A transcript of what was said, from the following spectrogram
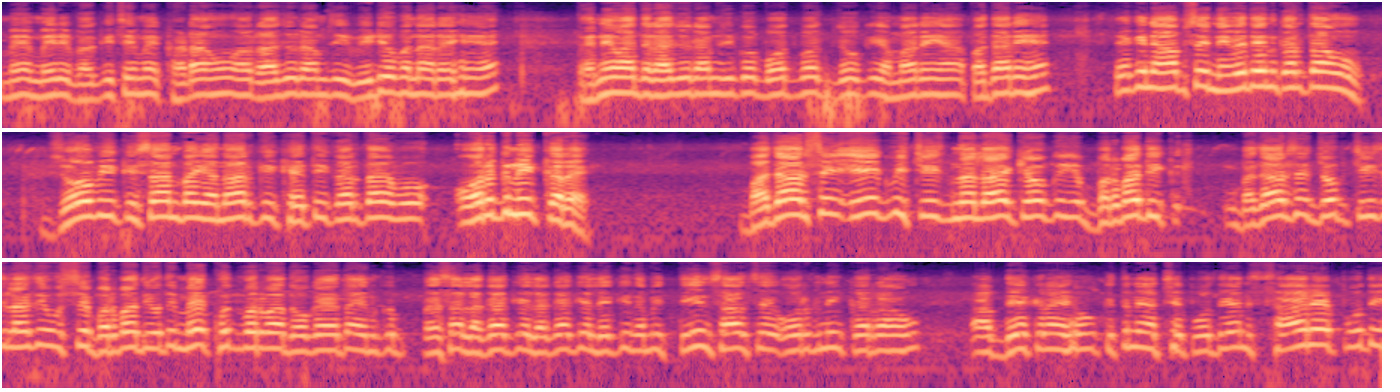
मैं मेरे बगीचे में खड़ा हूँ और राजू राम जी वीडियो बना रहे हैं। धन्यवाद राजू राम जी को बहुत बहुत जो कि हमारे यहाँ पधारे हैं। लेकिन आपसे निवेदन करता हूँ, जो भी किसान भाई अनार की खेती करता है, वो ऑर्गेनिक करे। बाज़ार से एक भी चीज़ न लाए, क्योंकि ये बर्बादी बाज़ार से जो चीज़ लाई थी, उससे बर्बादी होती। मैं खुद बर्बाद हो गया था, इनको पैसा लगा के लगा के, लेकिन अभी तीन साल से ऑर्गेनिक कर रहा हूँ। आप देख रहे हो कितने अच्छे पौधे हैं, सारे पौधे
